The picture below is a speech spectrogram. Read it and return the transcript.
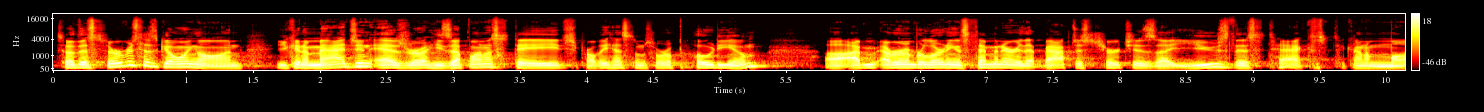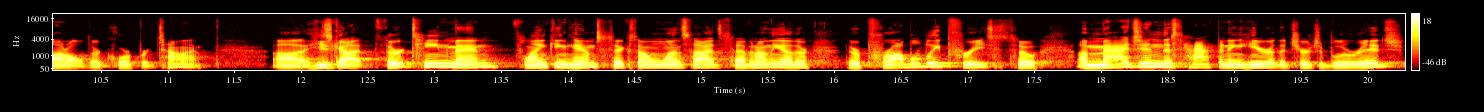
So the service is going on. You can imagine Ezra, he's up on a stage, probably has some sort of podium. Uh, I, I, remember learning in seminary that Baptist churches uh, use this text to kind of model their corporate time. Uh, he's got 13 men flanking him, six on one side, seven on the other. They're probably priests. So imagine this happening here at the Church of Blue Ridge.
